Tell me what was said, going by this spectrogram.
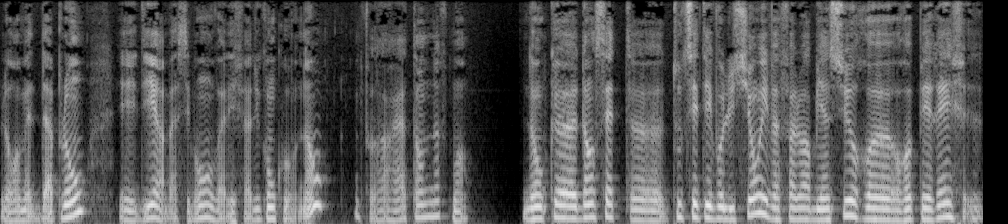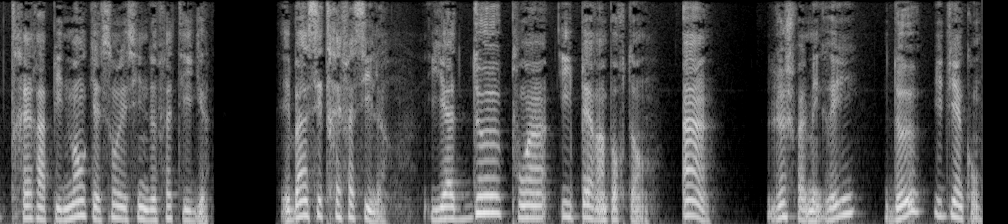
le remettre d'aplomb et dire ah bah c'est bon, on va aller faire du concours. Non, il faudra réattendre neuf mois. Donc euh, dans cette euh, toute cette évolution, il va falloir bien sûr euh, repérer très rapidement quels sont les signes de fatigue. Eh ben c'est très facile. Il y a deux points hyper importants. Un, le cheval maigrit. Deux, il devient con.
